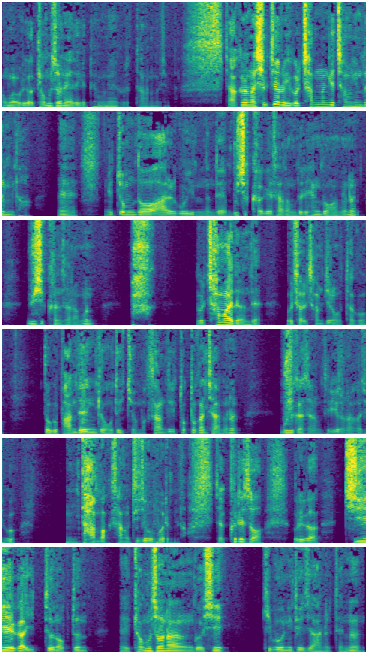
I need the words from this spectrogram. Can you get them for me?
정말 우리가 겸손해야 되기 때문에 그렇다 하는 것입니다. 자, 그러나 실제로 이걸 참는 게 참 힘듭니다. 네, 좀더 알고 있는데 무식하게 사람들이 행동하면은 유식한 사람은 막 이걸 참아야 되는데 잘 참지를 못하고 또 그 반대인 경우도 있죠. 막 사람들이 똑똑한 체 하면은 무식한 사람들이 일어나가지고 음, 다 막 상을 뒤집어 버립니다. 자, 그래서 우리가 지혜가 있든 없든 예, 겸손한 것이 기본이 되지 않을 때는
